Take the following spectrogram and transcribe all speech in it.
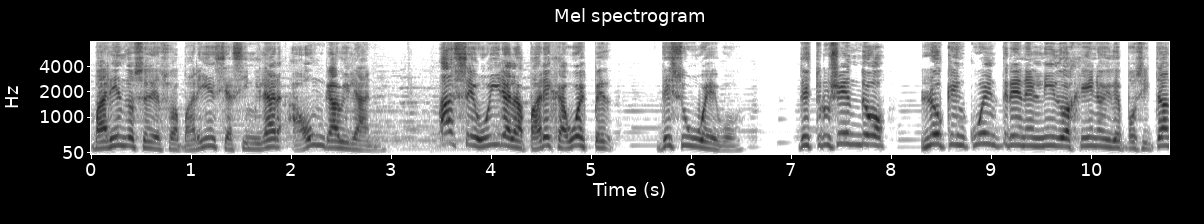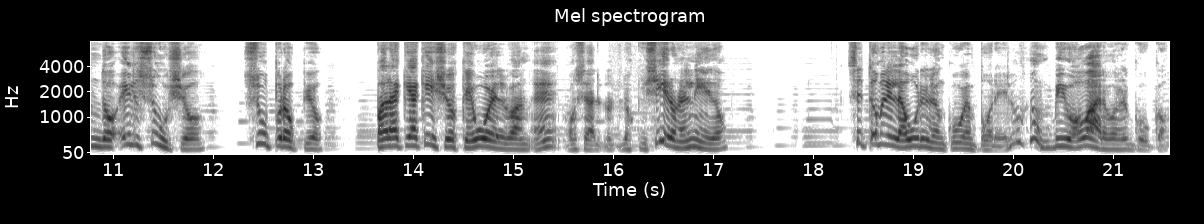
valiéndose de su apariencia similar a un gavilán, hace huir a la pareja huésped de su huevo, destruyendo lo que encuentre en el nido ajeno y depositando el suyo su propio, para que aquellos que vuelvan, ¿eh? o sea, los que hicieron el nido, se tomen el laburo y lo incuben por él. Un vivo bárbaro el cuco.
